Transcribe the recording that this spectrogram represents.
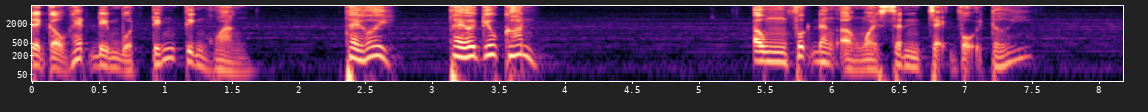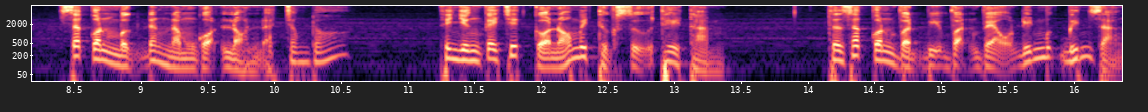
thầy cậu hét đi một tiếng kinh hoàng. Thầy ơi Thầy ơi cứu con! Ông Phước đang ở ngoài sân chạy vội tới. Xác con mực đang nằm gọn lòn ở trong đó. Thế nhưng cái chết của nó mới thực sự thê thảm. Thân xác con vật bị vặn vẹo đến mức biến dạng.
